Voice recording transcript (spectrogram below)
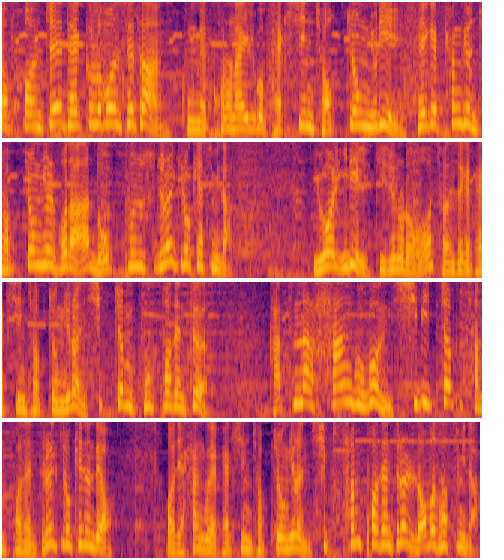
첫 번째 댓글로 본 세상. 국내 코로나19 백신 접종률이 세계 평균 접종률보다 높은 수준을 기록했습니다. 6월 1일 기준으로 전 세계 백신 접종률은 10.9%, 같은 날 한국은 12.3%를 기록했는데요. 어제 한국의 백신 접종률은 13%를 넘어섰습니다.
